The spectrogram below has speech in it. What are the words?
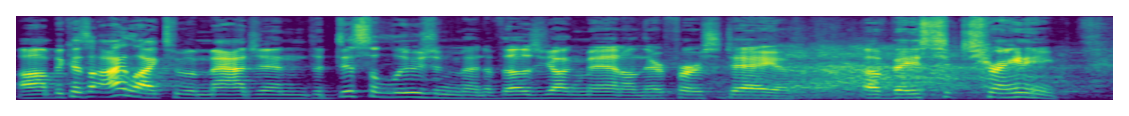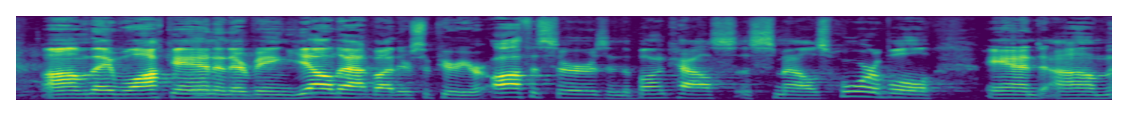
uh, because I like to imagine the disillusionment of those young men on their first day of, of basic training. Um, they walk in and they're being yelled at by their superior officers, and the bunkhouse smells horrible. And um,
